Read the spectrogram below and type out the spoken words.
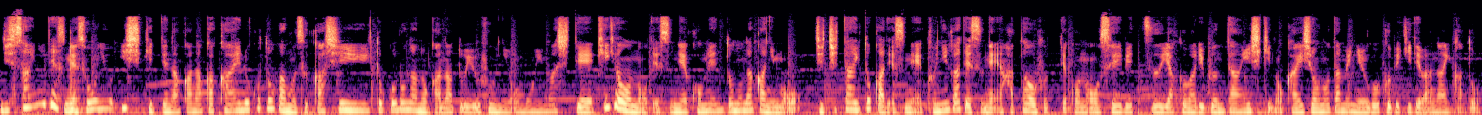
実際にですね、そういう意識ってなかなか変えることが難しいところなのかなというふうに思いまして、企業のですね、コメントの中にも自治体とかですね、国がですね、旗を振ってこの性別役割分担意識の解消のために動くべきではないかと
